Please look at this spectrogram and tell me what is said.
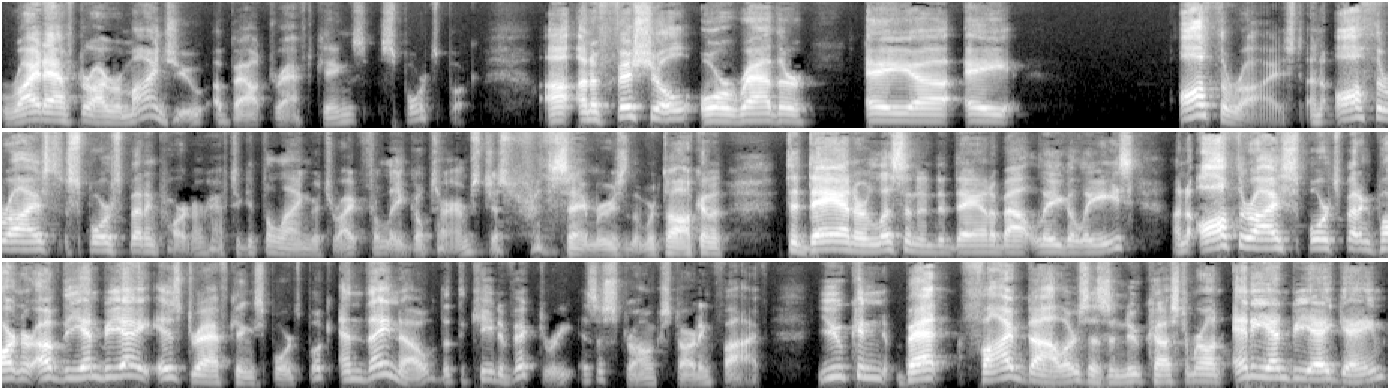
right after I remind you about DraftKings Sportsbook. Uh, an official, or rather, a uh, a authorized, an authorized sports betting partner. I have to get the language right for legal terms, just for the same reason that we're talking to Dan or listening to Dan about legalese. An authorized sports betting partner of the NBA is DraftKings Sportsbook, and they know that the key to victory is a strong starting five. You can bet $5 as a new customer on any NBA game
